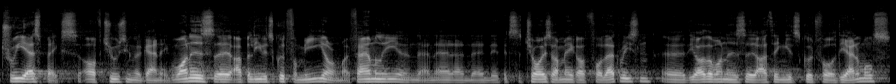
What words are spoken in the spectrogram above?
three aspects of choosing organic. One is uh, I believe it's good for me or my family, and, and, and, and it's a choice I make for that reason. Uh, the other one is uh, I think it's good for the animals.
